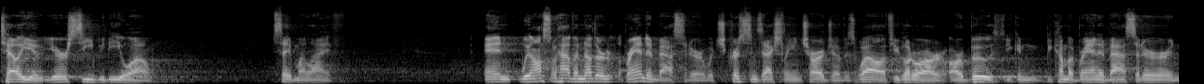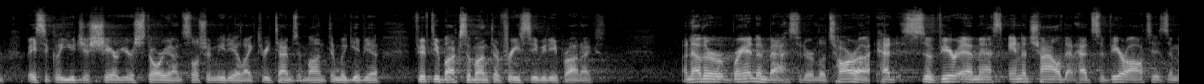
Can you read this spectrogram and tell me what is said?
tell you your CBD oil saved my life. And we also have another brand ambassador, which Kristen's actually in charge of as well. If you go to our, our booth, you can become a brand ambassador, and basically you just share your story on social media like three times a month, and we give you 50 bucks a month of free CBD products. Another brand ambassador, Latara, had severe MS and a child that had severe autism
